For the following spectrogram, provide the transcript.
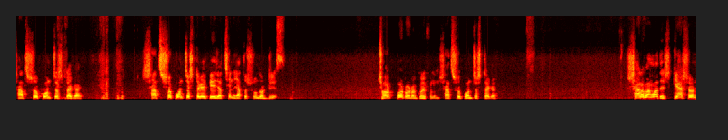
সাতশো পঞ্চাশ টাকায়। সাতশো পঞ্চাশ টাকায় পেয়ে যাচ্ছেন এত সুন্দর ড্রেস ঝটপট অর্ডার করে ফেলুন, সাতশো পঞ্চাশ টাকা সারা বাংলাদেশ ক্যাশ অন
